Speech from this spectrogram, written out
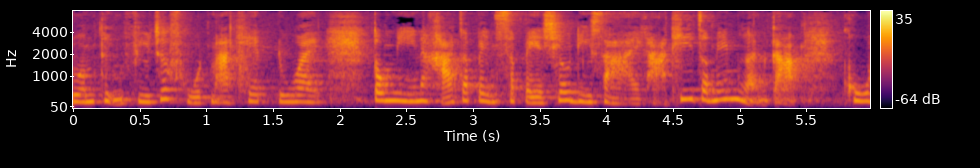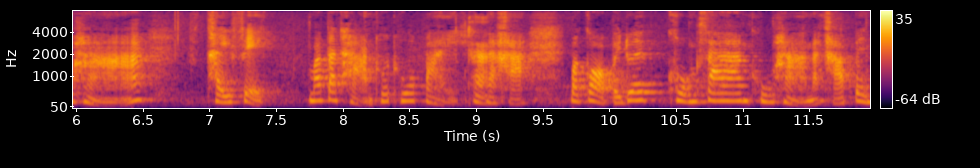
รวมถึง future food market ด้วย ตรงนี้นะคะจะเป็น special design ค่ะ ที่จะไม่เหมือนกับคูหา THAIFEX มาตรฐานทั่ว ๆ ไปค่ะนะคะ ประกอบไปด้วยโครงสร้างคูหานะคะ เป็น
